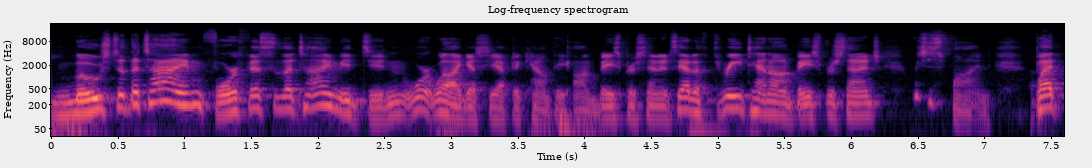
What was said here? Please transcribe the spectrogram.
most of the time, four fifths of the time, it didn't work. Well, I guess you have to count the on base percentage. They had a 310 on base percentage, which is fine. But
